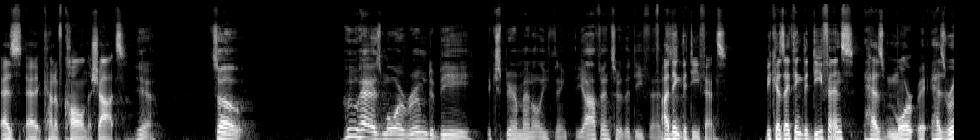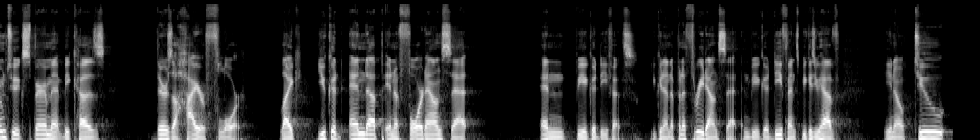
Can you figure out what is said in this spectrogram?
as uh, kind of calling the shots. Yeah. So, who has more room to be experimental? You think the offense or the defense? I think the defense, because I think the defense has more has room to experiment because there's a higher floor. Like you could end up in a four down set and be a good defense. You could end up in a three down set and be a good defense because you have, you know, two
